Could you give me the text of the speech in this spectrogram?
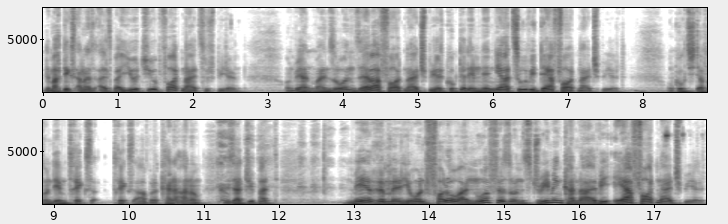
der macht nichts anderes als bei YouTube Fortnite zu spielen. Und während mein Sohn selber Fortnite spielt, guckt er dem Ninja zu, wie der Fortnite spielt. Und guckt sich da von dem Tricks, Tricks ab oder keine Ahnung. Dieser Typ hat mehrere Millionen Follower nur für so einen Streaming-Kanal, wie er Fortnite spielt.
